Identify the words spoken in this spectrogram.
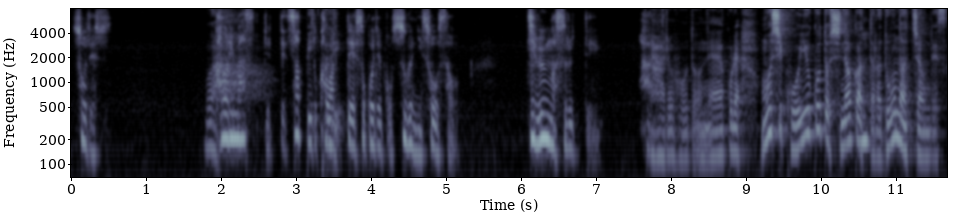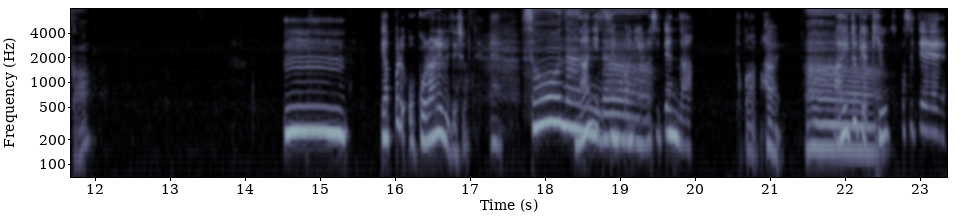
そうです。変わりますって言ってさっと変わってそこでこうすぐに操作を自分がするっていう。はい、なるほどね。これもしこういうことしなかったらどうなっちゃうんですか？うん、やっぱり怒られるでしょうね。そうなんだ。何先輩にやらせてんだとか、はい。あああいう時は気を利かせて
